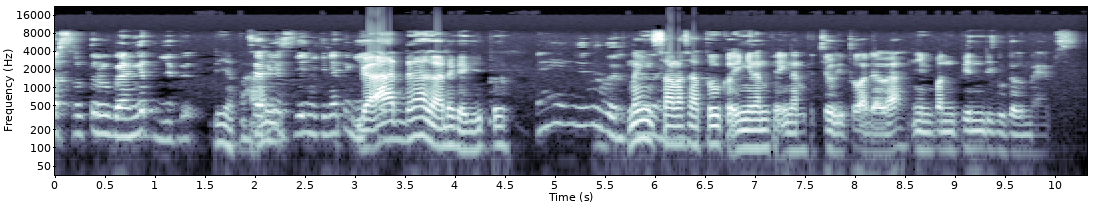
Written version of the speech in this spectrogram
terstruktur banget gitu. Dia apa? Serius, ya mikirnya tuh gitu. Nggak ada, nggak ada kayak gitu. Eh, Nah, salah satu keinginan-keinginan kecil itu adalah nyimpen pin di Google Maps.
